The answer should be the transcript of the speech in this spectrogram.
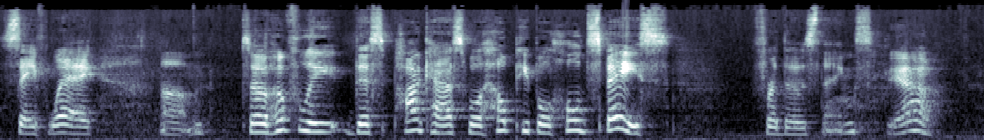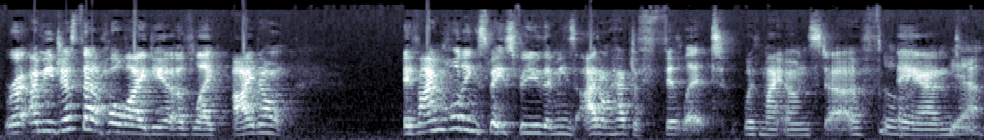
safe way. Um, so hopefully this podcast will help people hold space for those things. Yeah. Right. I mean, just that whole idea of like, I don't, if I'm holding space for you, that means I don't have to fill it with my own stuff. Ugh, and yeah.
